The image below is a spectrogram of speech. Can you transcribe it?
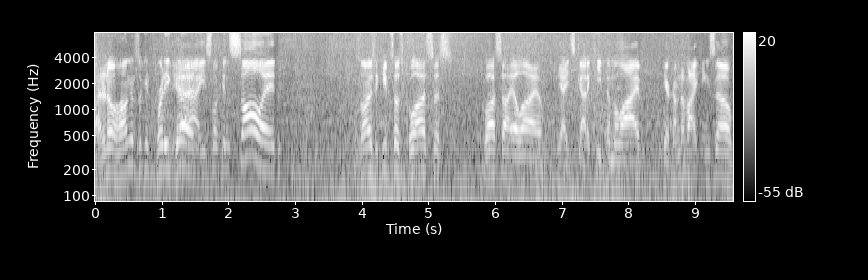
I don't know. HongUn's looking pretty good. Yeah, he's looking solid. As long as he keeps those Colossus, Colossi alive. Yeah, he's got to keep them alive. Here come the Vikings, though.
